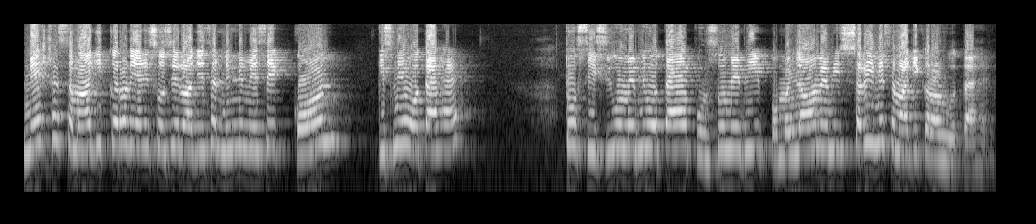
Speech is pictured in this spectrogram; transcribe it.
नेक्स्ट है सामाजिकरण यानी सोशियोलॉजिशन निम्न में से कौन किसमें होता है? तो शिशुओं में भी होता है, पुरुषों में भी, महिलाओं में भी, सभी में सामाजिकरण होता है।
